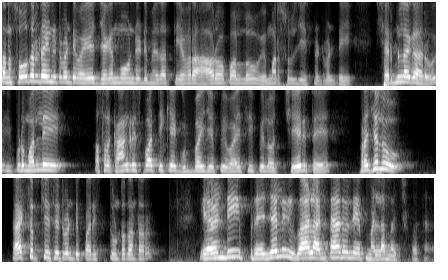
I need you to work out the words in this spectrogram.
తన సోదరుడైనటువంటి వైఎస్ జగన్మోహన్ రెడ్డి మీద తీవ్ర ఆరోపణలు విమర్శలు చేసినటువంటి షర్మిల గారు ఇప్పుడు మళ్ళీ అసలు కాంగ్రెస్ పార్టీకే గుడ్ బై చెప్పి వైసీపీలో చేరితే ప్రజలు యాక్సెప్ట్ చేసేటువంటి పరిస్థితి ఉంటుందంటారా? ఏమండి ప్రజలు ఇవాళ అంటారు రేపు మళ్ళీ మర్చిపోతారు.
